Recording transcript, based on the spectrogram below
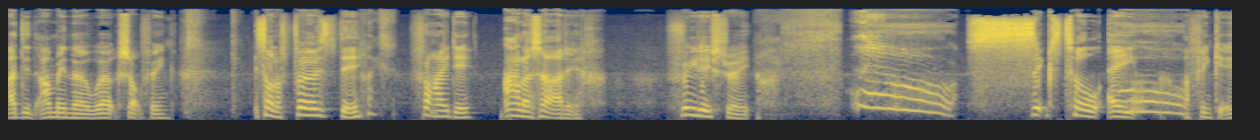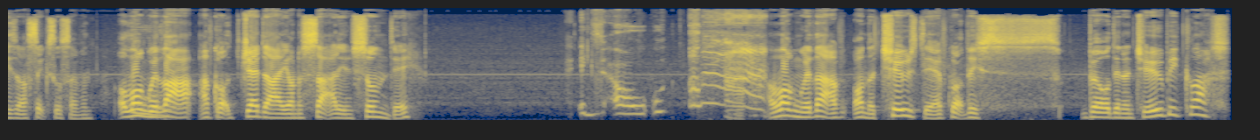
I did I'm in the workshop thing. It's on a Thursday, Nice. Friday, and a Saturday. Three days straight. Oh. Six till eight oh. I think it is, or six or seven. Along with that, I've got Jedi on a Saturday and Sunday. Ex- oh. Along with that, I've, on the Tuesday, I've got this building and tubing class.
